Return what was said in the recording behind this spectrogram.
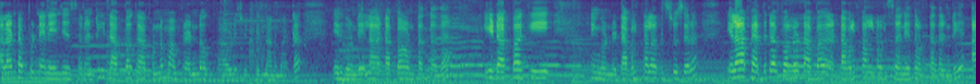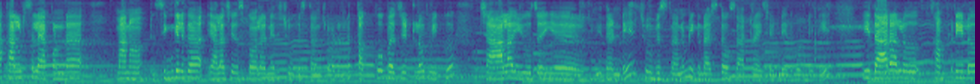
అలాంటప్పుడు నేను ఏం చేశానంటే ఈ డబ్బా కాకుండా మా ఫ్రెండ్ ఒక ఆవిడ చెప్పింది అనమాట ఇదిగోండి ఇలా డబ్బా ఉంటుంది కదా ఈ డబ్బాకి ఇంకోండి డబల్ కలర్స్ చూసారా? ఇలా పెద్ద డబ్బాలో డబ్బా డబల్ కలర్స్ అనేది ఉంటుందండి. ఆ కలర్స్ లేకుండా మనం సింగిల్గా ఎలా చేసుకోవాలనేది చూపిస్తాను చూడండి. తక్కువ బడ్జెట్లో మీకు చాలా యూజ్ అయ్యే ఇదండి. చూపిస్తాను మీకు నచ్చితే ఒకసారి ట్రై చేయండి. ఇదిగోండి ఇది. ఈ దారాలు కంపెనీలో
